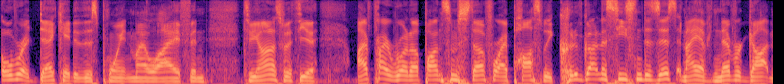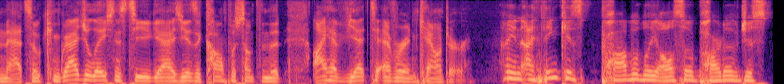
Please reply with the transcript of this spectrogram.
over a decade at this point in my life. And to be honest with you, I've probably run up on some stuff where I possibly could have gotten a cease and desist, and I have never gotten that. So congratulations to you guys. You guys accomplished something that I have yet to ever encounter. I mean, I think it's probably also part of just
